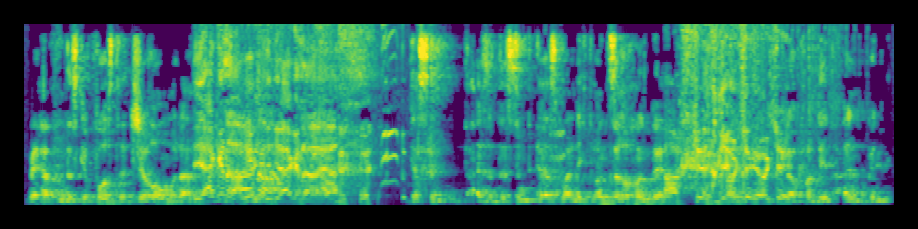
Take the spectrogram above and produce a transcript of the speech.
Wer hat denn das gepostet? Jerome, oder? Ja, genau, richtig, ja, genau. Ja. Das sind, also das sind erstmal nicht unsere Hunde. Okay, okay, Ich okay. glaube, von den allen bin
